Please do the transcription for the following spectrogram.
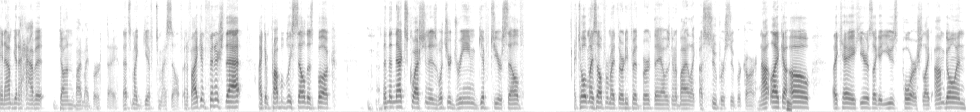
and I'm going to have it done by my birthday. That's my gift to myself. And if I can finish that, I can probably sell this book. And the next question is, what's your dream gift to yourself? I told myself for my 35th birthday I was going to buy like a super super car. Not like a oh, like hey, here's like a used Porsche. Like I'm going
